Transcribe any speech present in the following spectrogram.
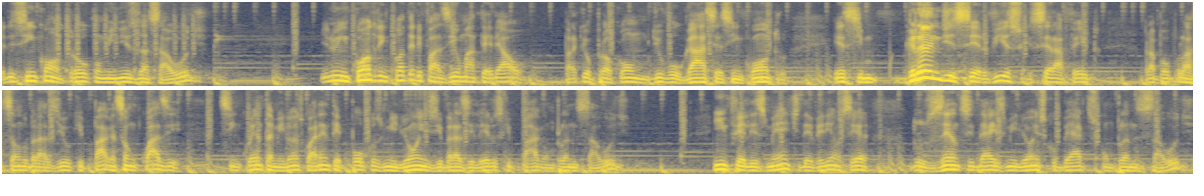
Ele se encontrou com o ministro da Saúde e no encontro, enquanto ele fazia o material para que o PROCON divulgasse esse encontro, esse grande serviço que será feito para a população do Brasil, que paga, são quase 50 milhões, 40 e poucos milhões de brasileiros que pagam plano de saúde. Infelizmente, deveriam ser 210 milhões cobertos com planos de saúde.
